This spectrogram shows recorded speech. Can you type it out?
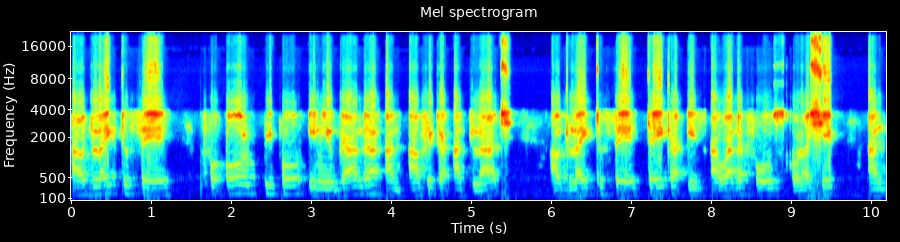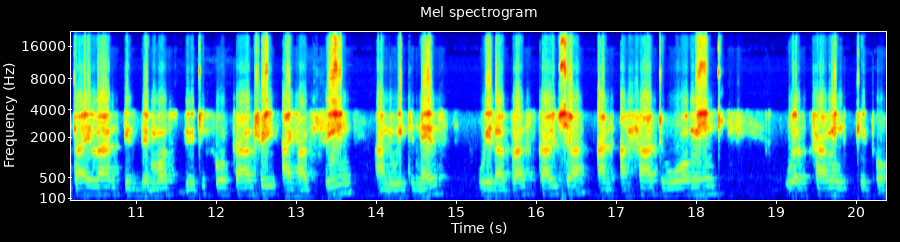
I would like to say for all people in Uganda and Africa at large, I would like to say TAICA is a wonderful scholarship and Thailand is the most beautiful country I have seen and witnessed with a vast culture and a heartwarming, welcoming people.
